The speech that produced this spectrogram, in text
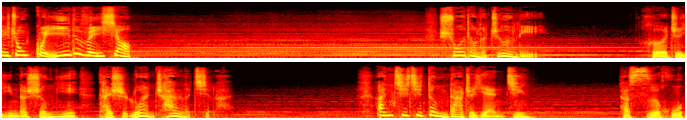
那种诡异的微笑。说到了这里，何志颖的声音开始乱颤了起来。安七七瞪大着眼睛。他似乎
